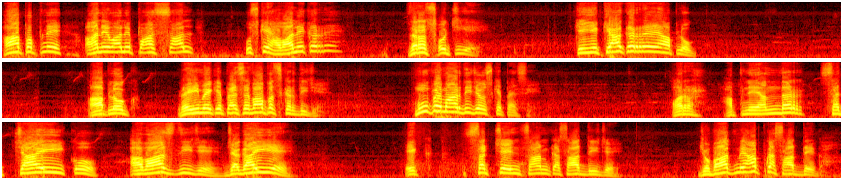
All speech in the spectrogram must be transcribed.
آپ اپنے آنے والے پانچ سال اس کے حوالے کر رہے ہیں؟ ذرا سوچئے کہ یہ کیا کر رہے ہیں آپ لوگ؟ آپ لوگ رحیمے کے پیسے واپس کر دیجیے۔ منہ پہ مار دیجیے اس کے پیسے۔ اور اپنے اندر سچائی کو آواز دیجیے، جگائیے۔ ایک سچے انسان کا ساتھ دیجیے جو بعد میں آپ کا ساتھ دے گا۔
